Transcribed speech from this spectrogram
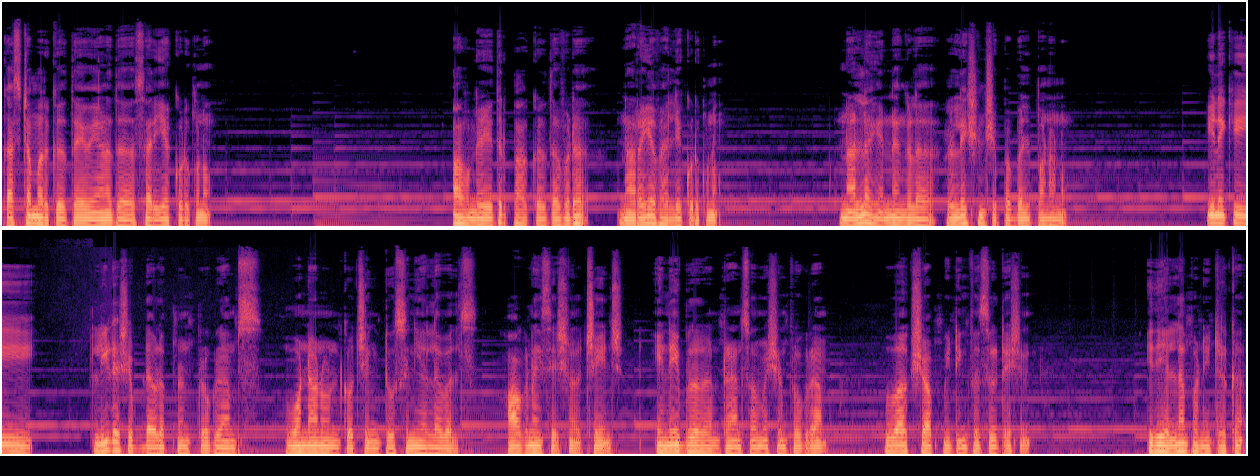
கஸ்டமருக்கு தேவையானதை சரியாக கொடுக்கணும். அவங்க எதிர்பார்க்குறத விட நிறைய வேல்யூ கொடுக்கணும். நல்ல எண்ணங்களை ரிலேஷன்ஷிப்பை பில்ட் பண்ணணும். இன்றைக்கி leadership development programmes one on one coaching to senior levels organisational change enabler and transformation programme workshop meeting facilitation இது எல்லாம் பண்ணிகிட்ருக்கேன்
